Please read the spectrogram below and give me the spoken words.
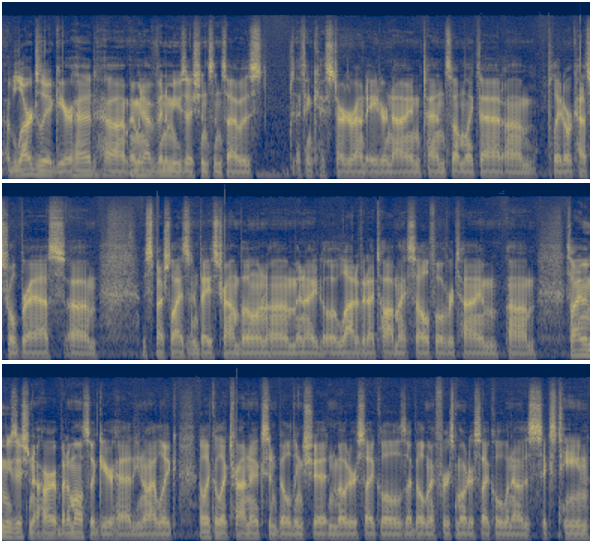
I'm largely a gearhead. Um, I mean, I've been a musician since I was, I think I started around eight or nine, ten, something like that. Um, played orchestral brass. Um, specialized in bass trombone, um, and I a lot of it I taught myself over time. Um, so I'm a musician at heart, but I'm also a gearhead. You know, I like I like electronics and building shit and motorcycles. I built my first motorcycle when I was 16.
